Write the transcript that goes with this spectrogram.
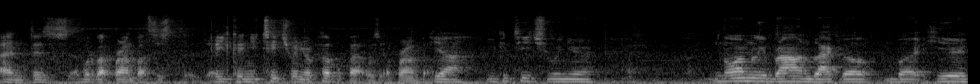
And there's what about brown belts? Is, are you, can you teach when you're a purple belt, or is it a brown belt? Yeah, you can teach when you're normally brown and black belt, but here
